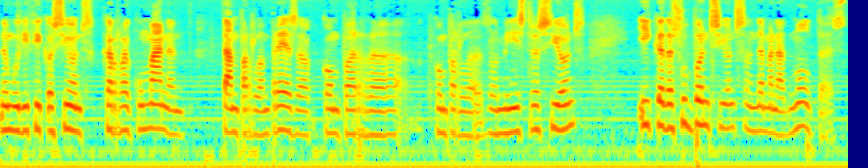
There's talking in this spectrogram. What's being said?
de modificacions que recomanen tant per l'empresa com, per, eh, com per les administracions i que de subvencions s'han demanat moltes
